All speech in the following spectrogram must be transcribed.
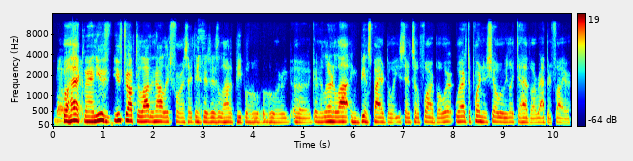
well, Heck, man, you've you've dropped a lot of knowledge for us. I think there's there's a lot of people who who are uh, going to learn a lot and be inspired by what you said so far. But we're we're at the point in the show where we like to have a rapid fire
